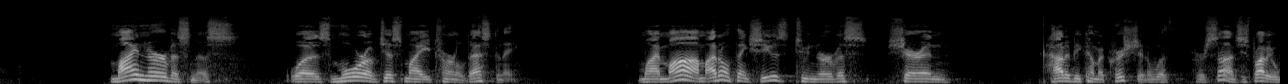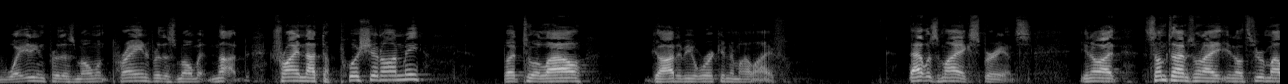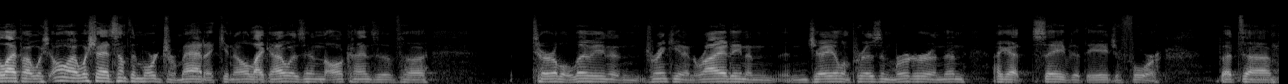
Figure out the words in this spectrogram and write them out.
my nervousness was more of just my eternal destiny. My mom, I don't think she was too nervous sharing how to become a Christian with her son. She's probably waiting for this moment, praying for this moment, not trying not to push it on me, but to allow God to be working in my life. That was my experience. You know, I sometimes when I, you know, through my life, I wish, oh, I wish I had something more dramatic. You know, like I was in all kinds of uh, terrible living and drinking and rioting and, and jail and prison, murder, and then I got saved at the age of four. But uh,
